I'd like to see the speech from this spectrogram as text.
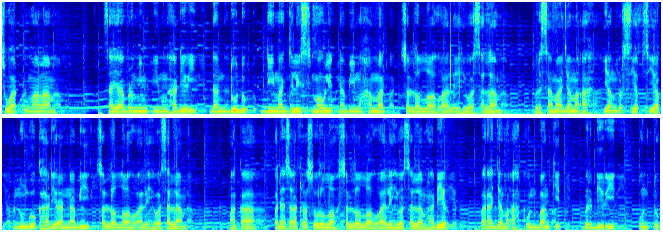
suatu malam saya bermimpi menghadiri dan duduk di majelis Maulid Nabi Muhammad sallallahu alaihi wasallam bersama jamaah yang bersiap-siap menunggu kehadiran Nabi Sallallahu Alaihi Wasallam. Maka pada saat Rasulullah Sallallahu Alaihi Wasallam hadir, para jamaah pun bangkit berdiri untuk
